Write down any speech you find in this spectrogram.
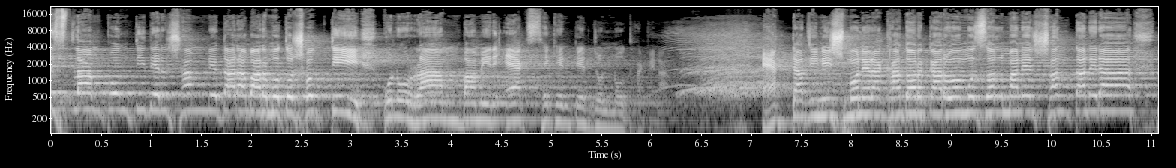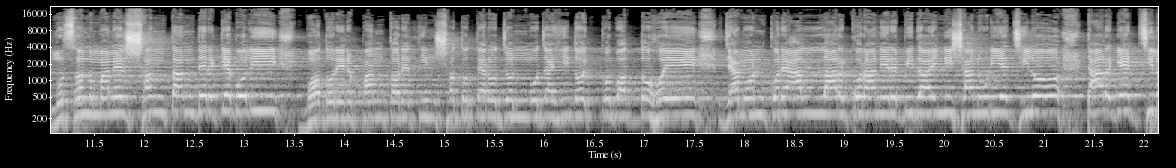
ইসলামপন্থীদের সামনে দাঁড়াবার মতো শক্তি কোনো রাম বামের এক সেকেন্ডের জন্য থাকে না। একটা জিনিস মনে রাখা দরকার, ও মুসলমানের সন্তানেরা। মুসলমানের সন্তানদেরকে বলি, বদরের প্রান্তরে তিনশত তেরো জন মুজাহিদ ঐক্যবদ্ধ হয়ে, যেমন করে আল্লাহর কোরআনের বিদায় নিশান উড়িয়েছিল, টার্গেট ছিল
